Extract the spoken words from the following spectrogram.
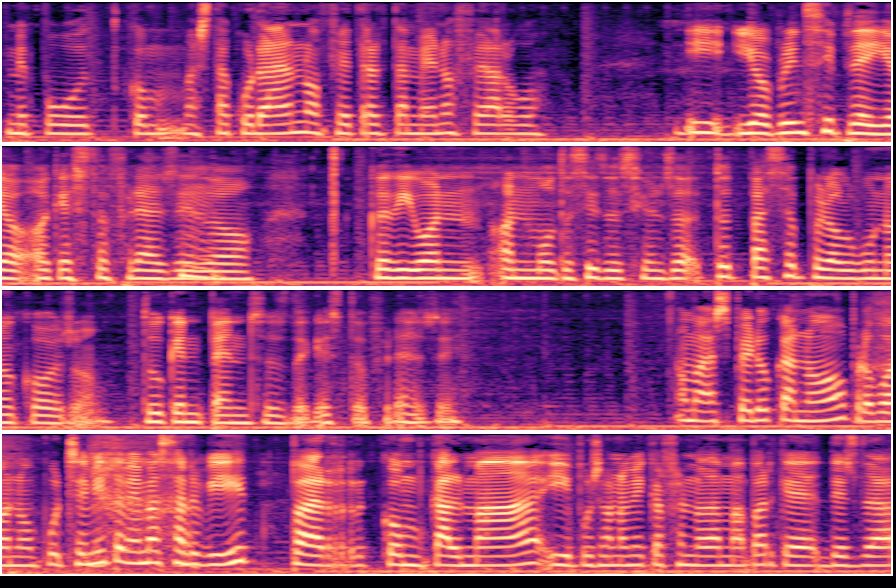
m'he pogut com estar curant o fer tractament o fer alguna cosa. I jo al principi deia aquesta frase Mm. de, que diuen en moltes situacions de tot passa per alguna cosa. Tu què en penses d'aquesta frase? Home, espero que no, però bueno, potser a mi també m'ha servit per com calmar i posar una mica el freno de mà perquè des de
